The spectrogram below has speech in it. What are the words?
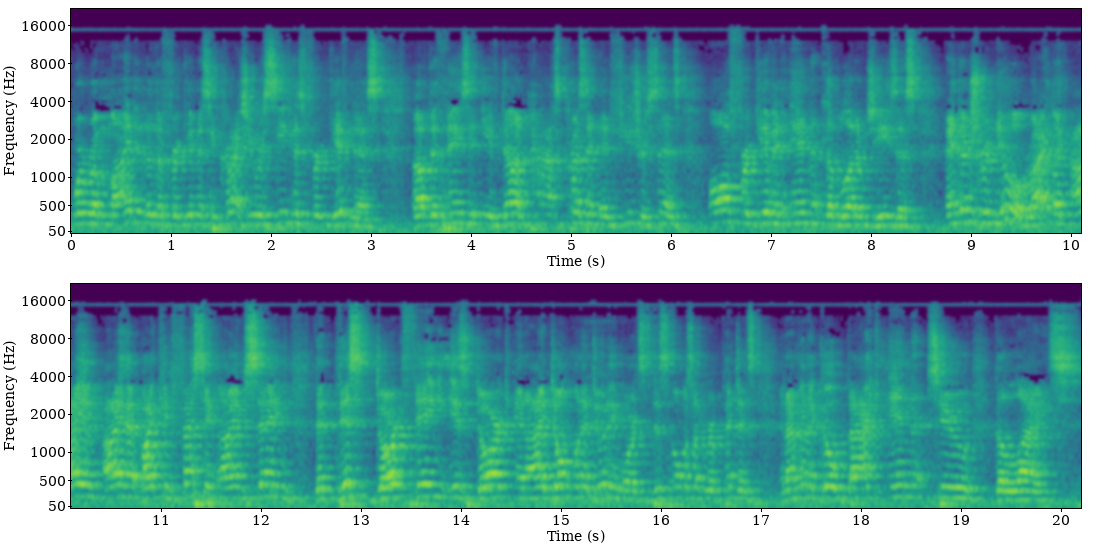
we're reminded of the forgiveness in Christ. You receive his forgiveness of the things that you've done, past, present, and future sins, all forgiven in the blood of Jesus. And there's renewal, right? Like I am, I have, by confessing, I am saying that this dark thing is dark and I don't want to do it anymore. It's this almost like repentance. And I'm going to go back into the light.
